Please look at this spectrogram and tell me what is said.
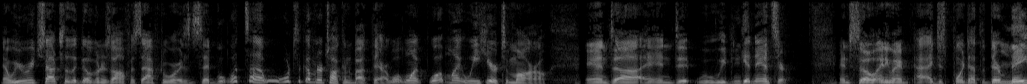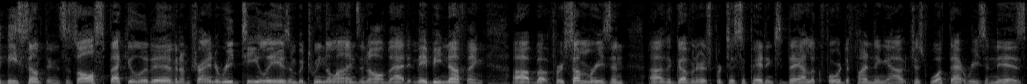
Now we reached out to the governor's office afterwards and said, well, "What's uh, what's the governor talking about there? What what, what might we hear tomorrow?" And uh, and it, we didn't get an answer. And so, anyway, I just point out that there may be something. This is all speculative, and I'm trying to read tea leaves and between the lines and all that. It may be nothing, uh, but for some reason, uh, the governor is participating today. I look forward to finding out just what that reason is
